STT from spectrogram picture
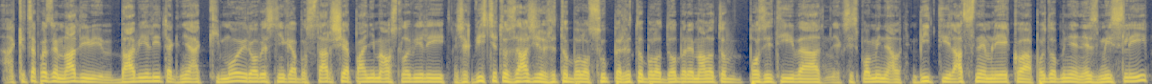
a keď sa povedzme mladí bavili, tak nejaký môj rovesník alebo staršia pani ma oslovili, že vy ste to zažili, že to bolo super, že to bolo dobre, malo to pozitíva, jak si spomínal, byty, lacné mlieko a podobne, nezmyslí.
